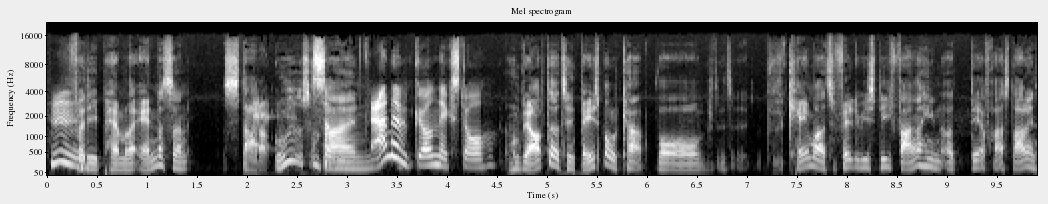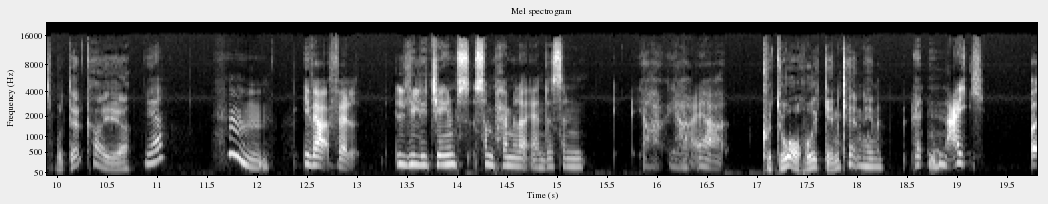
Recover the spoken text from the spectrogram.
hmm. Fordi Pamela Anderson starter ud som, som bare en... værende girl next door. Hun bliver opdaget til en baseballkamp, hvor kameraet tilfældigvis lige fanger hende, og derfra starter hendes modelkarriere. Ja. Hmm. I hvert fald, Lily James som Pamela Anderson, jeg, jeg er... Kunne du overhovedet genkende hende? Nej. Og,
